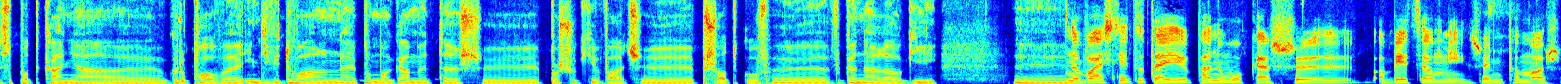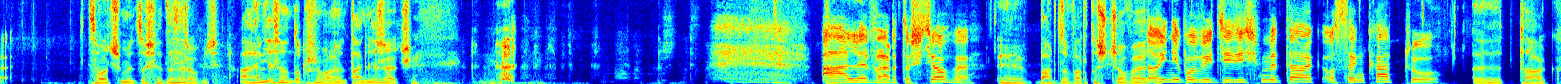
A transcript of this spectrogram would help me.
spotkania grupowe, indywidualne. Pomagamy też poszukiwać przodków w genealogii. No właśnie, tutaj pan Łukasz obiecał mi, że mi pomoże. Zobaczymy, co się da zrobić. Ale nie są to, proszę tanie rzeczy. Ale wartościowe. Bardzo wartościowe. No i nie powiedzieliśmy tak o sękaczu. Tak.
